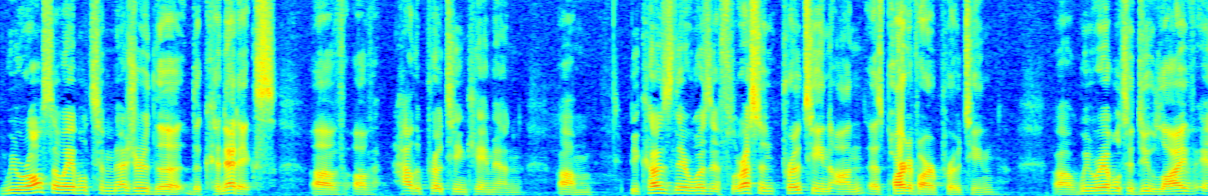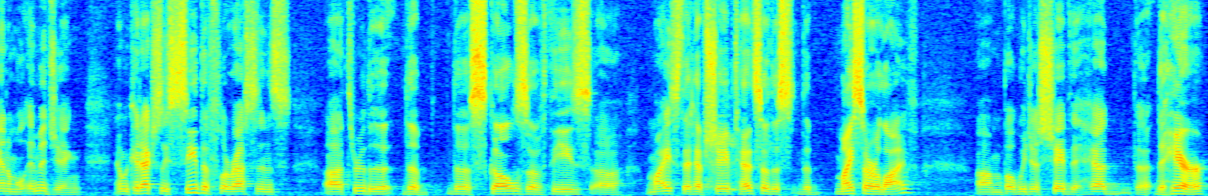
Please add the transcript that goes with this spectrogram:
we were also able to measure the, the kinetics of, of how the protein came in. Um, because there was a fluorescent protein on, as part of our protein, uh, we were able to do live animal imaging, and we could actually see the fluorescence uh, through the, the, the, skulls of these uh, mice that have shaved heads. So this, the mice are alive. um, but we just shave the head, the, the hair,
